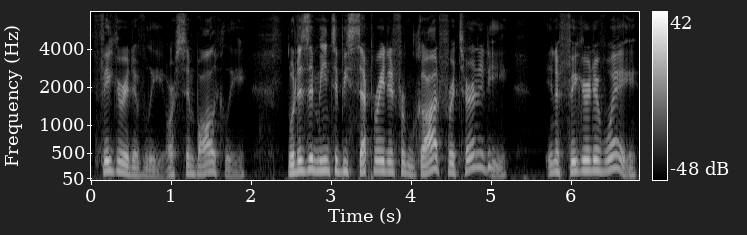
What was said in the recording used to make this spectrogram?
figuratively or symbolically? What does it mean to be separated from God for eternity in a figurative way?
